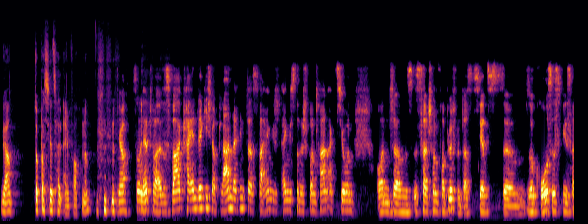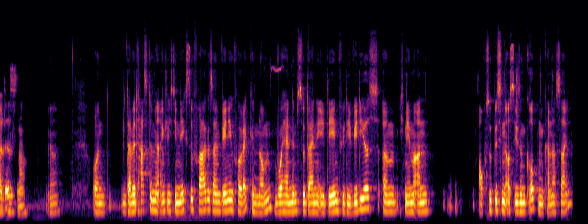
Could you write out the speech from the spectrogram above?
ja, so passiert's halt einfach, ne? ja, so in etwa. Also es war kein wirklicher Plan dahinter, es war eigentlich, eigentlich so eine Spontanaktion und ähm, es ist halt schon verblüffend, dass es jetzt ähm, so groß ist, wie es halt ist, ne? Ja, und damit hast du mir eigentlich die nächste Frage so ein wenig vorweggenommen. Woher nimmst du deine Ideen für die Videos? Ähm, ich nehme an, auch so ein bisschen aus diesen Gruppen, kann das sein?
